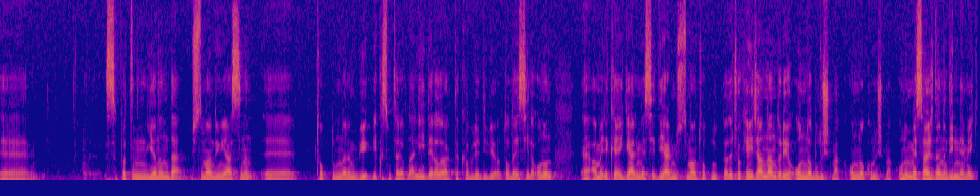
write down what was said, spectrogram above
e, sıfatının yanında Müslüman dünyasının e, toplumların büyük bir kısmı tarafından lider olarak da kabul ediliyor. Dolayısıyla onun e, Amerika'ya gelmesi diğer Müslüman toplulukları da çok heyecanlandırıyor. Onunla buluşmak, onunla konuşmak, onun mesajlarını dinlemek.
